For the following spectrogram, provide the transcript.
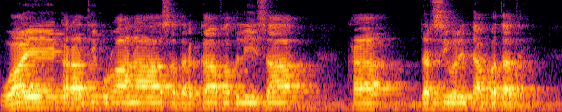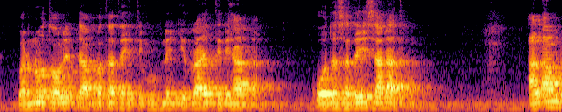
واي قراتي قرآن صدركا فضلي سا كا درسي ولد دابتاتي برنوتا ولد دابتاتي تفوفني جرا اتلهادا قود سدي ساداتكم الأمر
